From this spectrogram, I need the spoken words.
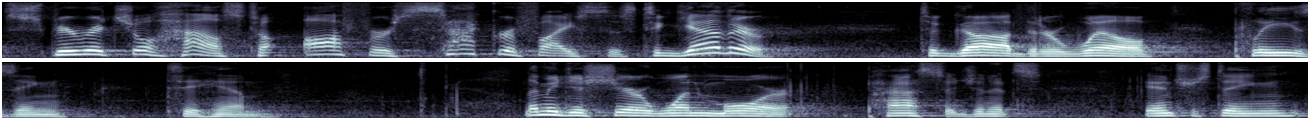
spiritual house to offer sacrifices together to God that are well pleasing to Him. Let me just share one more passage, and it's interesting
